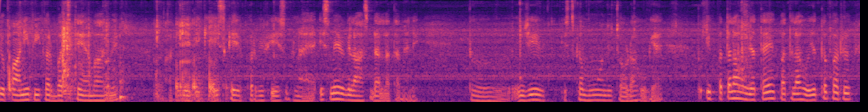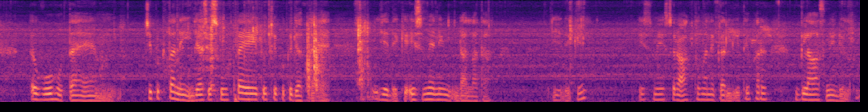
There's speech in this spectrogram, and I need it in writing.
जो पानी पीकर बचते हैं बाद में। अब ये देखिए, इसके ऊपर भी फेस बनाया इसमें भी गिलास डाला था मैंने। तो ये इसका मुँह जो चौड़ा हो गया है तो ये पतला हो जाता है, पतला हो जाता पर तो वो होता है चिपकता नहीं। जैसे सूखता है तो चिपक जाता है। ये देखिए, इसमें नहीं डाला था। ये देखिए, इसमें सुराख तो मैंने कर लिए थे, पर ग्लास नहीं डाला।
